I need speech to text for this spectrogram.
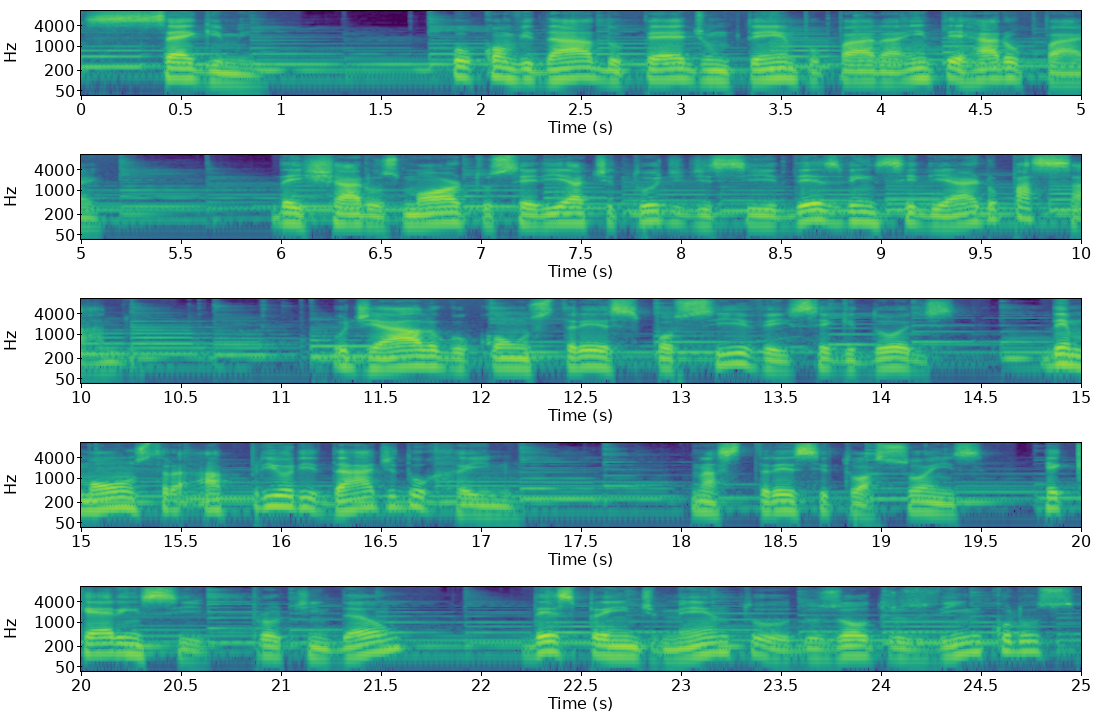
Segue-me. O convidado pede um tempo para enterrar o pai. Deixar os mortos seria a atitude de se desvencilhar do passado. O diálogo com os três possíveis seguidores demonstra a prioridade do reino. Nas três situações, requerem-se prontidão, despreendimento dos outros vínculos,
